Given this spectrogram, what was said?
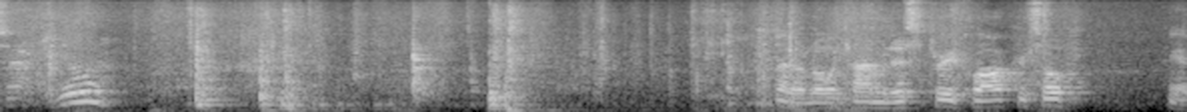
this afternoon. I don't know what time it is, three o'clock or so? Yeah.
